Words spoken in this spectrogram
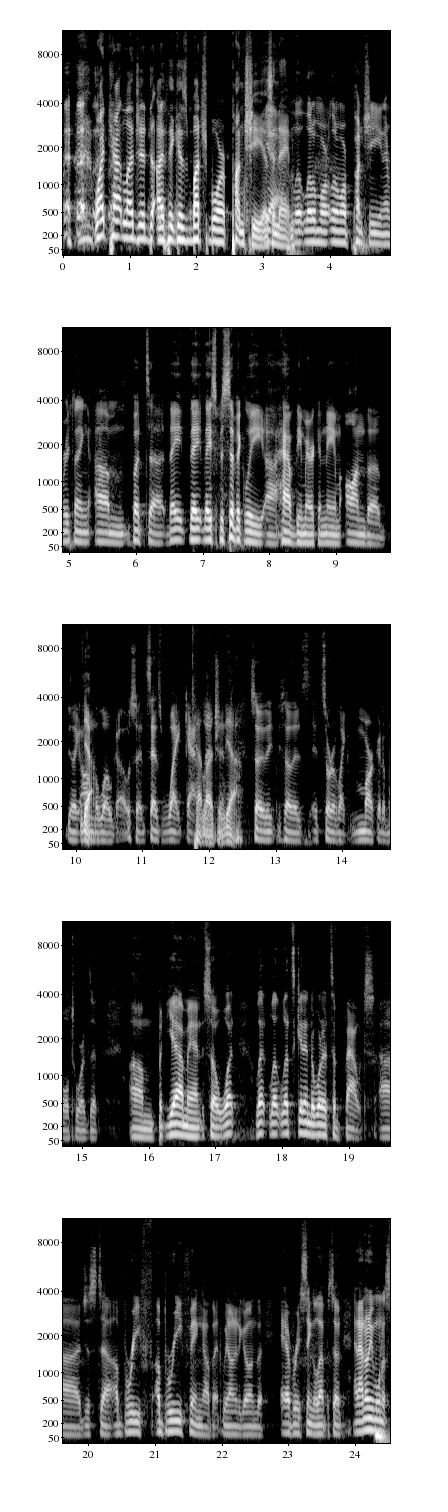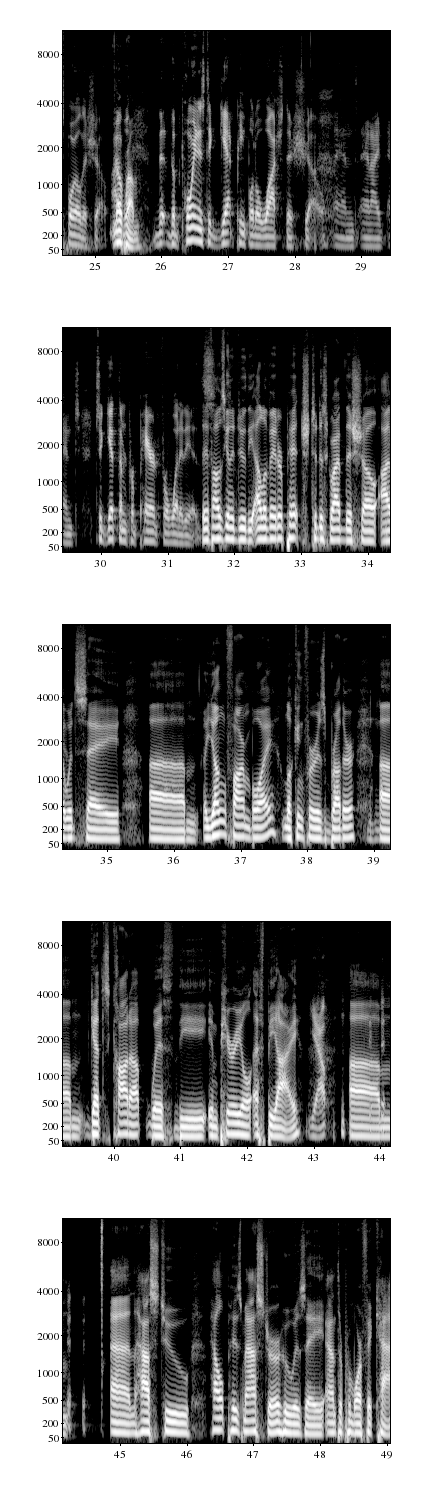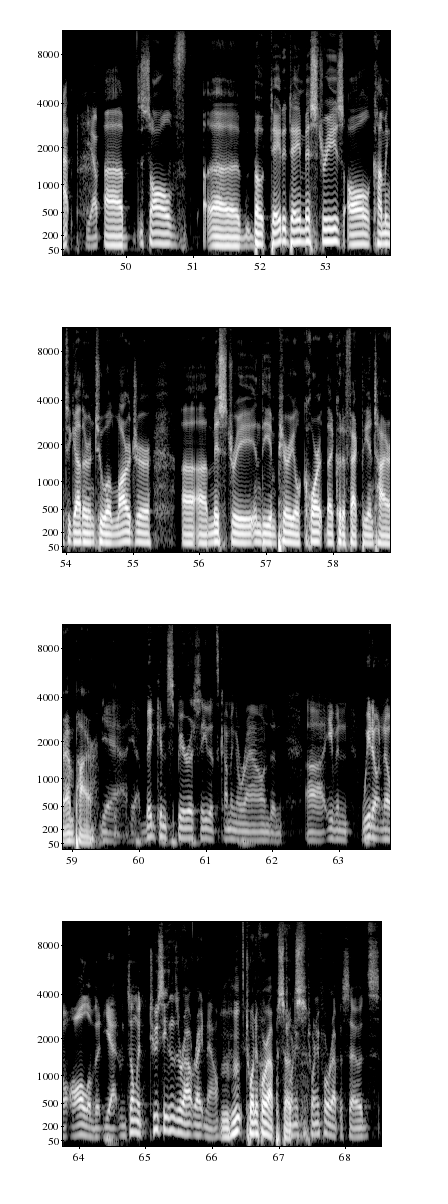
White Cat Legend, I think, is much more punchy as a name. A little more, little more punchy and everything. Um, but uh, they, they, they specifically uh, have the American name on the like on Yeah. the logo, so it says White Cat, Cat Legend, yeah. So that, so that it's, it's sort of like marketable towards it. Um, but yeah, man. So what? Let, let let's get into what it's about. Uh, just uh, a brief a briefing of it. We don't need to go into every single episode, and I don't even want to spoil this show. No I problem. The, the point is to get people to watch this show, and and I and to get them prepared for what it is. If I was going to do the elevator pitch to describe this show, I would say um, a young farm boy looking for his brother um, gets caught up with the Imperial FBI yeah. um, and has to help his master, who is a anthropomorphic cat, Yep. uh, solve uh, both day-to-day mysteries, all coming together into a larger uh, uh, mystery in the Imperial court that could affect the entire empire. Yeah, yeah. Big conspiracy that's coming around, and uh, even we don't know all of it yet. It's only two seasons are out right now. hmm 24 20, episodes. 24 episodes,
